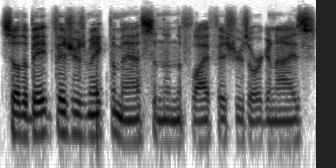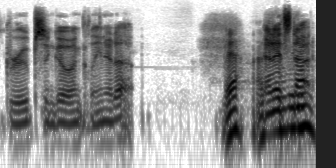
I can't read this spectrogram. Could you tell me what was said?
So the bait fishers make the mess, and then the fly fishers organize groups and go and clean it up. Yeah, that's And it's not-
